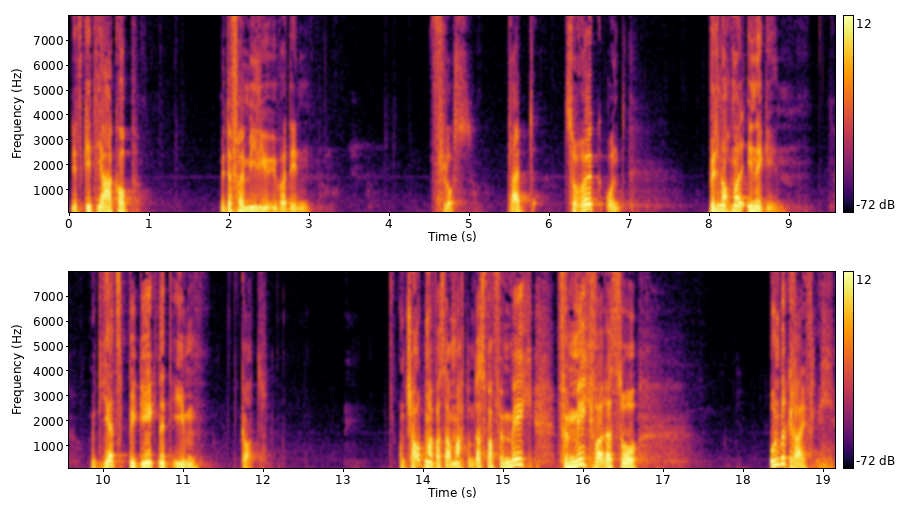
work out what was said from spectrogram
Jetzt geht Jakob mit der Familie über den Fluss, bleibt zurück und will nochmal innegehen. Und jetzt begegnet ihm Gott. Und schaut mal, was er macht. Und das war für mich, für mich war das so unbegreiflich.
